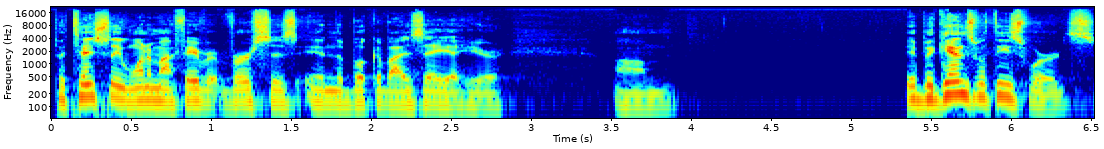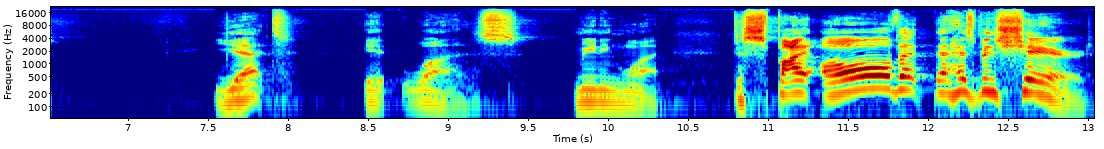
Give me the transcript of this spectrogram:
potentially one of my favorite verses in the book of Isaiah here. Um, it begins with these words Yet it was. Meaning what? Despite all that, that has been shared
